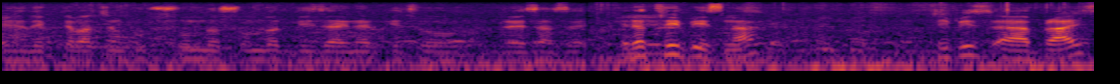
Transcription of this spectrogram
এই যে দেখতে পাচ্ছেন খুব সুন্দর সুন্দর ডিজাইনের কিছু ড্রেস আছে। এটা থ্রি পিস না? Three piece price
